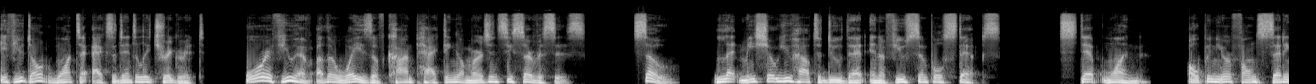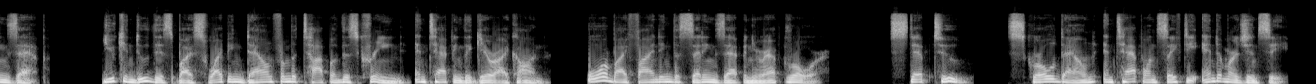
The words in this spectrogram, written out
if you don't want to accidentally trigger it, or if you have other ways of contacting emergency services. So, let me show you how to do that in a few simple steps. Step 1. Open your phone's settings app. You can do this by swiping down from the top of the screen and tapping the gear icon, or by finding the settings app in your app drawer. Step 2. Scroll down and tap on Safety and Emergency.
